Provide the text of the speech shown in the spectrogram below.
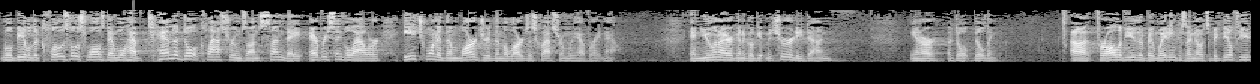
We'll be able to close those walls down. We'll have 10 adult classrooms on Sunday every single hour, each one of them larger than the largest classroom we have right now. And you and I are going to go get maturity done in our adult building. Uh, for all of you that have been waiting, because I know it's a big deal to you,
